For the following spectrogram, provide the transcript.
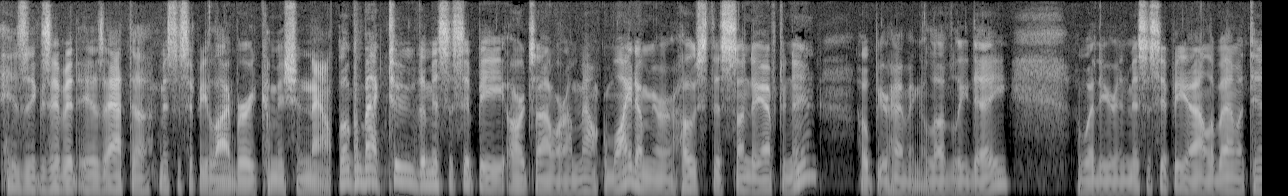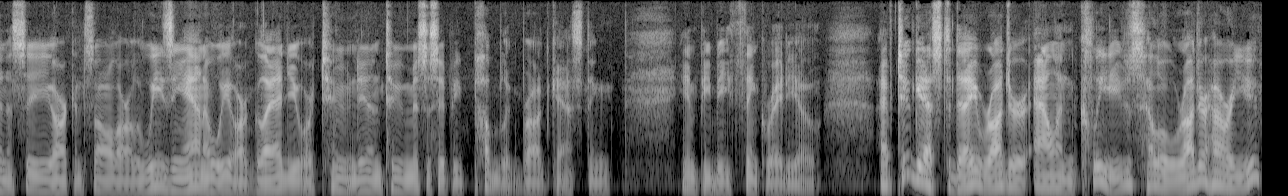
his exhibit is at the Mississippi Library Commission now. Welcome back to the Mississippi Arts Hour. I'm Malcolm White. I'm your host this Sunday afternoon. Hope you're having a lovely day. Whether you're in Mississippi, Alabama, Tennessee, Arkansas, or Louisiana, we are glad you are tuned in to Mississippi Public Broadcasting, MPB Think Radio. I have two guests today Roger Allen Cleaves. Hello, Roger. How are you?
